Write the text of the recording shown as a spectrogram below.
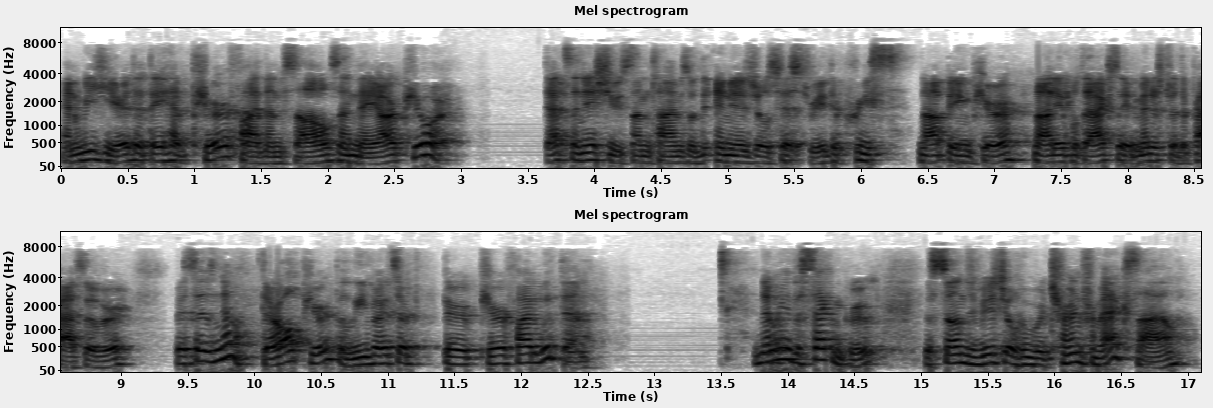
and we hear that they have purified themselves and they are pure. That's an issue sometimes with in Israel's history. The priests not being pure, not able to actually administer the Passover. But it says no, they're all pure. The Levites are purified with them. And then we have the second group, the sons of Israel who returned from exile.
